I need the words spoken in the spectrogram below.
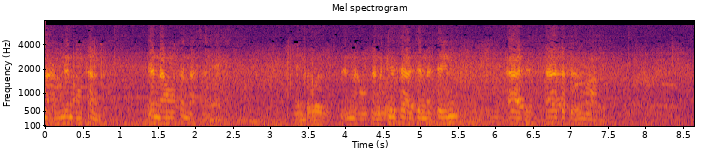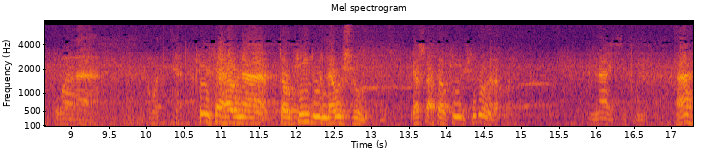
نعم لأنه مثنى. لأنه مثنى لأنه مثنى. كلتا الجنتين آتت آتت الماضي و والت... كلتا هنا توكيد ولا وشو؟ يصح توكيد شو يقولون الأخوة؟ لا يصح ها؟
